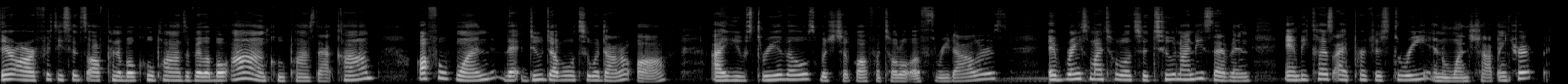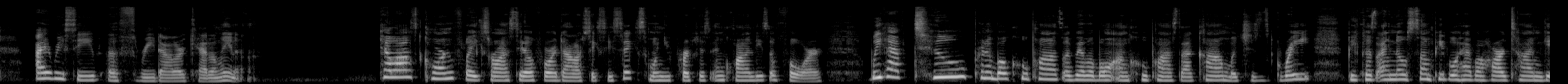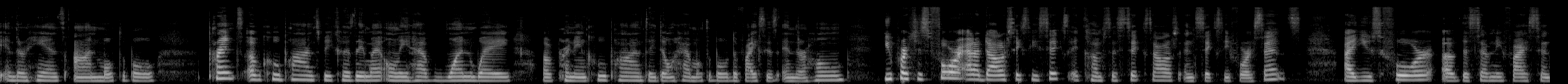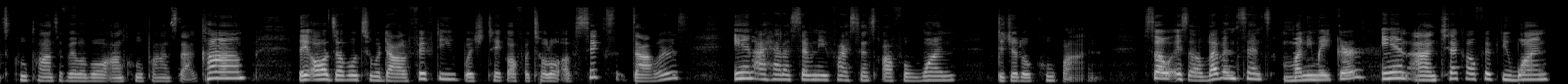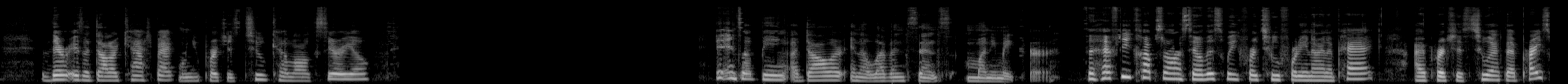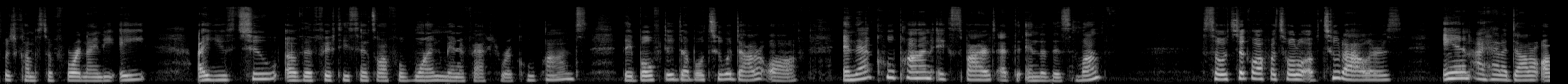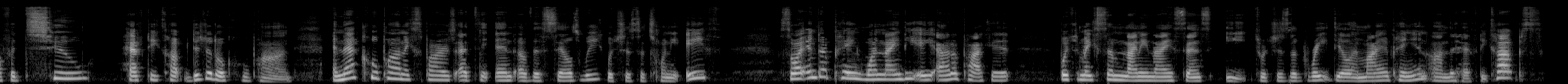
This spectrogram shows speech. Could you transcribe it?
There are 50 cents off printable coupons available on coupons.com. Off of one that do double to a dollar off. I used three of those, which took off a total of $3. It brings my total to $2.97, and because I purchased three in one shopping trip, I received a $3 Catalina. Kellogg's Corn Flakes are on sale for $1.66 when you purchase in quantities of four. We have two printable coupons available on coupons.com, which is great because I know some people have a hard time getting their hands on multiple prints of coupons because they might only have one way of printing coupons. They don't have multiple devices in their home. You purchase four at $1.66, it comes to $6.64. I use four of the 75 cents coupons available on coupons.com. They all double to $1.50, which take off a total of $6 and I had a 75 cents off of one digital coupon. So it's 11 cents moneymaker. And on checkout 51, there is a dollar cashback when you purchase two Kellogg cereal. It ends up being a dollar and 11 cents moneymaker. The Hefty cups are on sale this week for $2.49 a pack. I purchased two at that price, which comes to $4.98. I used two of the 50 cents off of one manufacturer coupons. They both did double to a dollar off, and that coupon expires at the end of this month. So it took off a total of $2, and I had a dollar off of two Hefty Cup digital coupon, and that coupon expires at the end of the sales week, which is the 28th. So I end up paying 198 out of pocket, which makes them 99 cents each, which is a great deal in my opinion on the Hefty Cups.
